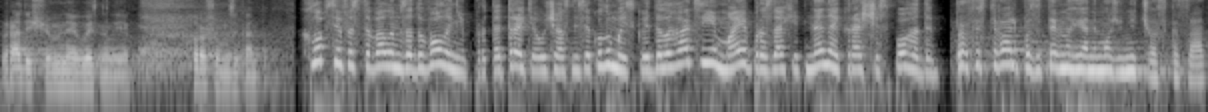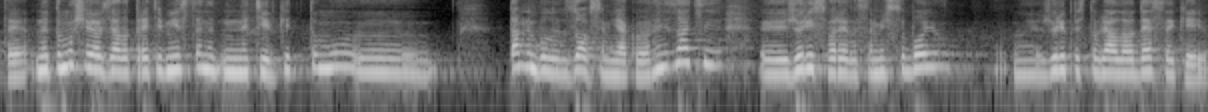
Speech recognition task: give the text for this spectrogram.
радий, що мене визнали як хорошого музиканта. Хлопці фестивалем задоволені, проте третя учасниця коломийської делегації має про захід не найкращі спогади. Про фестиваль позитивного я не можу нічого сказати. Не тому, що я взяла третє місце, не, не тільки тому. Е, там не було зовсім ніякої організації. Е, журі сварилися між собою. Е, журі представляли Одеса і Київ.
